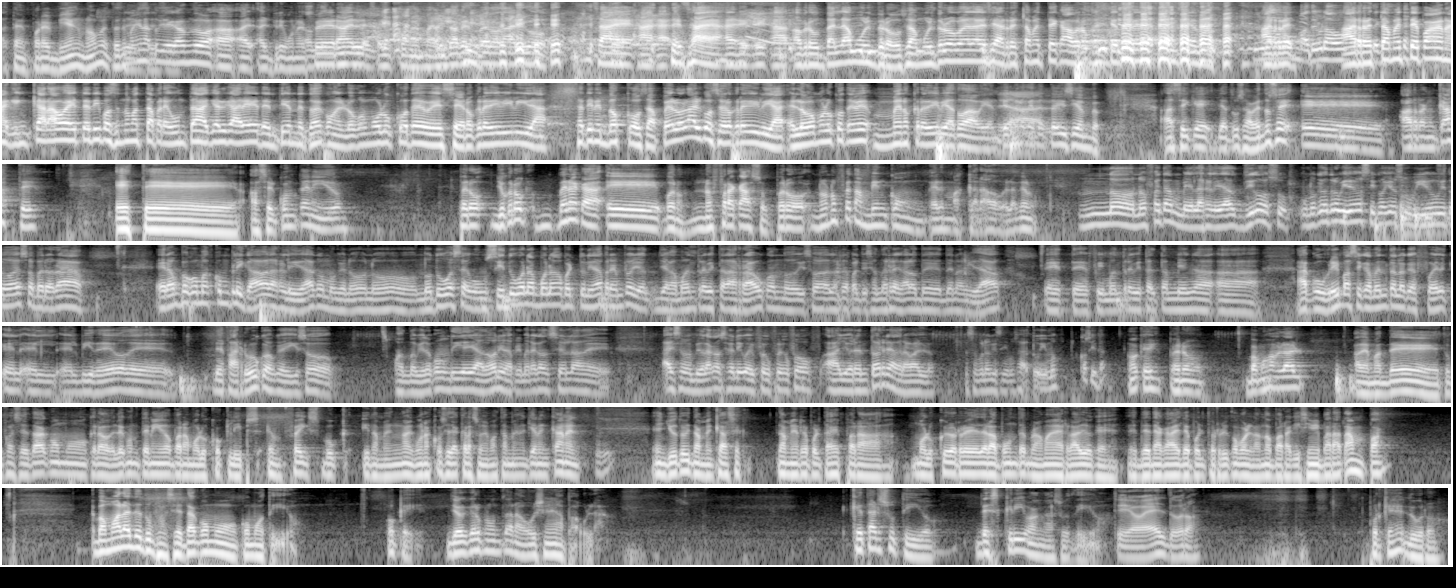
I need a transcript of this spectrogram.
te por el bien, ¿no? Entonces Sí, imagina sí, tú sí. llegando a- a- al Tribunal Federal eh, con el maldito aquel pelo largo, o sea, eh, a, a- preguntarle a Muldrow, o sea, Muldrow le decía, arréstame a este cabrón, ¿entiendes lo que está diciendo? Arre- arréstame a este pana, ¿quién carajo es este tipo haciéndome hasta preguntas aquí al garete, ¿entiendes? Entonces con el logo Molusco TV, cero credibilidad, o sea, tienes dos cosas, pelo largo, cero credibilidad, el logo Molusco TV, menos credibilidad todavía, ¿entiendes Ya, lo que te estoy diciendo? Así que ya tú sabes. Entonces, eh, arrancaste este, a hacer contenido. Pero yo creo ven acá, eh, bueno, no es fracaso, pero no nos fue tan bien con el enmascarado, ¿verdad que no? No, no fue tan bien. La realidad, digo, uno que otro video sí cogió su view y todo eso, pero era, era un poco más complicado la realidad, como que no, no, no tuvo boom. Sí tuvo unas buenas oportunidades, por ejemplo, yo, llegamos a entrevistar a Raúl cuando hizo la repartición de regalos de, de Navidad. Este, fuimos a entrevistar también a, a, a cubrir básicamente lo que fue el, el, el, video de, de Farruko que hizo cuando vino con DJ Adoni, la primera canción, la de... Ay, se me olvidó la canción, igual fue, fue, fue a Lloren Torre a grabarlo. Eso fue lo que hicimos. O sea, tuvimos cositas. Ok, pero vamos a hablar, además de tu faceta como creador de contenido para Molusco Clips en Facebook y también algunas cositas que las subimos también aquí en el canal, en YouTube y también que haces también reportajes para Molusco y los Reyes de la Punta, el programa de radio que es desde acá, desde Puerto Rico, volando para Kissimmee para Tampa. Vamos a hablar de tu faceta como, como tío. Ok, yo quiero preguntar a Ocean y a Paula. ¿Qué tal su tío? Describan a su tío. Tío, es duro. ¿Por qué es el duro?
